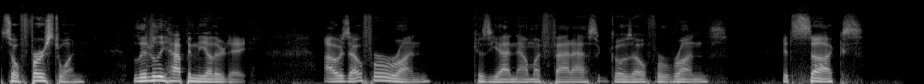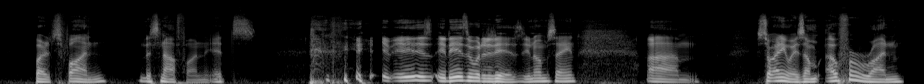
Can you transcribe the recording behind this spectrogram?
so first one literally happened the other day i was out for a run because yeah now my fat ass goes out for runs it sucks but it's fun. It's not fun. It's it is it is what it is. You know what I'm saying? Um, so, anyways, I'm out for a run,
